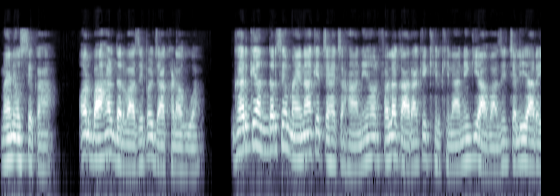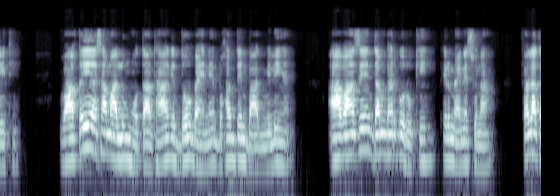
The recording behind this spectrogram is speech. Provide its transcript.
میں نے اس سے کہا اور باہر دروازے پر جا کھڑا ہوا۔ گھر کے اندر سے مینا کے چہچہانے اور فلک آرا کے کھلکھلانے کی آوازیں چلی آ رہی تھیں۔ واقعی ایسا معلوم ہوتا تھا کہ دو بہنیں بہت دن بعد ملی ہیں۔ آوازیں دم بھر کو رکی، پھر میں نے سنا۔ فلک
